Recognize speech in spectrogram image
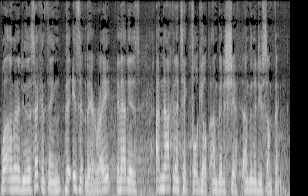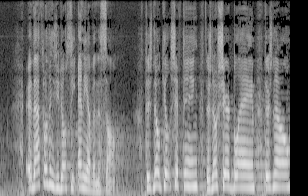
Well, I'm going to do the second thing that isn't there, right? And that is, I'm not going to take full guilt. I'm going to shift. I'm going to do something. And that's one of the things you don't see any of in this psalm. There's no guilt shifting, there's no shared blame, there's no.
